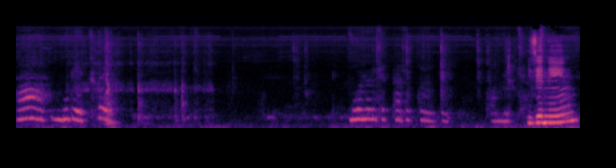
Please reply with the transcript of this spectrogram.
아. 이제는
